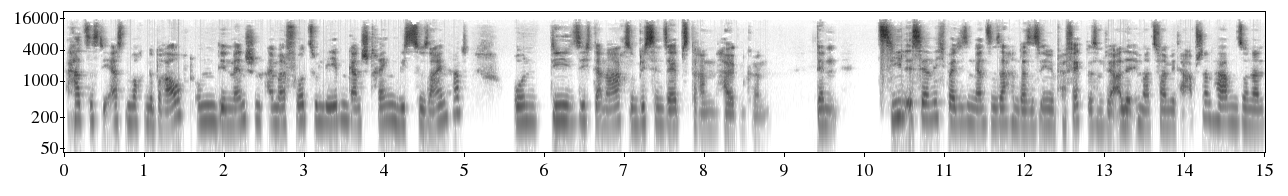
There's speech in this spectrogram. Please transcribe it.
hat es die ersten Wochen gebraucht, um den Menschen einmal vorzuleben, ganz streng, wie es zu sein hat, und die sich danach so ein bisschen selbst dran halten können. Denn Ziel ist ja nicht bei diesen ganzen Sachen, dass es irgendwie perfekt ist und wir alle immer zwei Meter Abstand haben, sondern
